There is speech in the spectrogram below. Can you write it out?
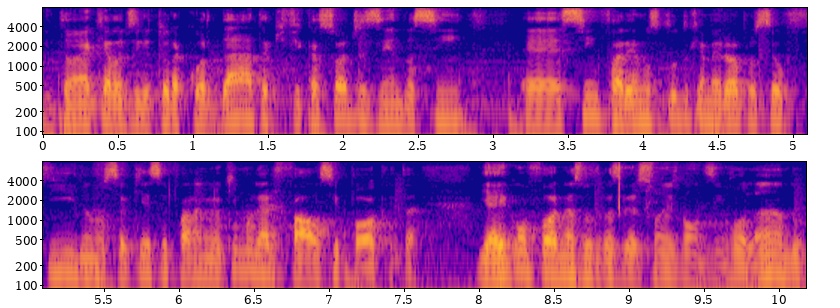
Então é aquela diretora cordata que fica só dizendo assim: é, sim, faremos tudo que é melhor para o seu filho, não sei o que. Você fala, meu, que mulher falsa, hipócrita. E aí, conforme as outras versões vão desenrolando,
